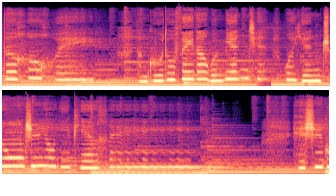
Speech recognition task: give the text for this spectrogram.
的后悔。当孤独飞到我面前，我眼中只有一片黑。于是孤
